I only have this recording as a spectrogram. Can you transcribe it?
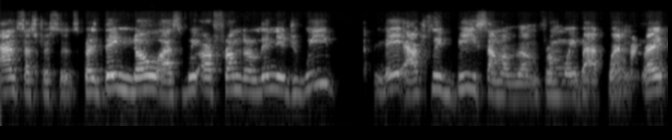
ancestresses? But they know us. We are from their lineage. We may actually be some of them from way back when right?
